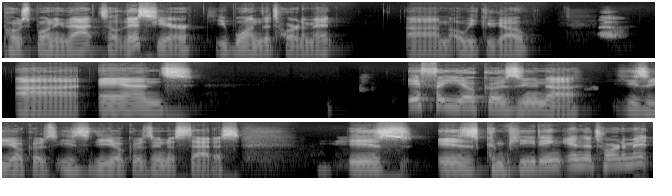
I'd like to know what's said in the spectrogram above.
postponing that till this year. He won the tournament um, a week ago, uh, and if a Yokozuna, he's a Yokos, he's the Yokozuna status, is is competing in the tournament,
